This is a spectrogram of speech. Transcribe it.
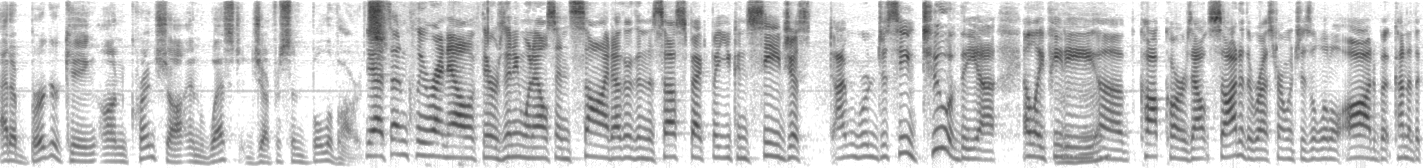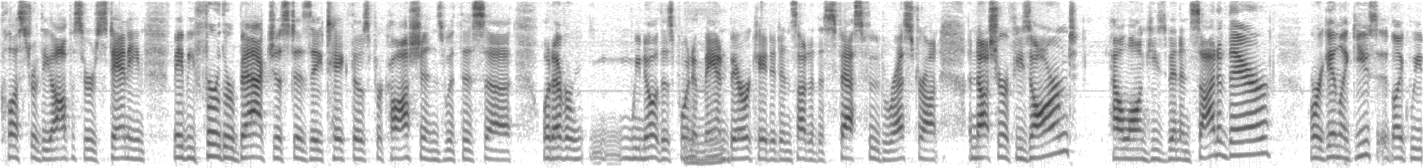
at a Burger King on Crenshaw and West Jefferson Boulevards. Yeah, it's unclear right now if there's anyone else inside other than the suspect, but you can see just, I, we're just seeing two of the uh, LAPD mm -hmm. uh, cop cars outside of the restaurant, which is a little odd, but kind of the cluster of the officers standing maybe further back just as they take those precautions with this, uh, whatever we know at this point, mm -hmm. a man mm-hmm. barricaded inside of this fast food restaurant. I'm not sure if he's armed how long he's been inside of there, or again, like you said, like we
